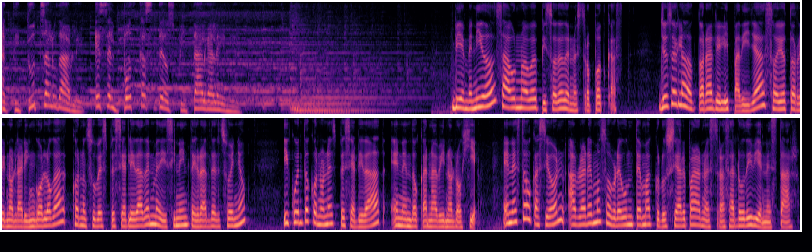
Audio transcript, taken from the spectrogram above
Actitud Saludable es el podcast de Hospital Galenia. Bienvenidos a un nuevo episodio de nuestro podcast. Yo soy la doctora Lili Padilla, soy otorrinolaringóloga con subespecialidad en medicina integral del sueño y cuento con una especialidad en endocannabinología. En esta ocasión hablaremos sobre un tema crucial para nuestra salud y bienestar,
